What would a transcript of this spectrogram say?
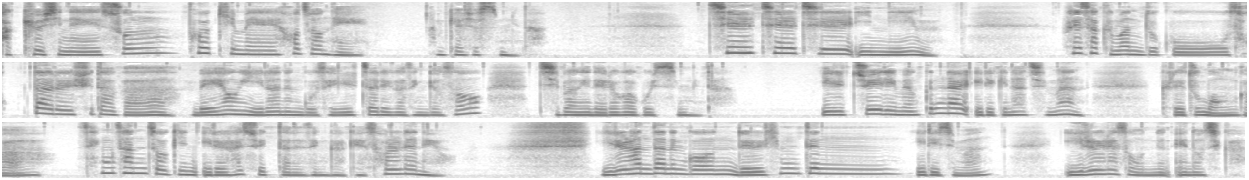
박효신의 숨, 폴킴의 허전해 함께 하셨습니다. 7772님, 회사 그만두고 석 달을 쉬다가 매형이 일하는 곳에 일자리가 생겨서 지방에 내려가고 있습니다. 일주일이면 끝날 일이긴 하지만 그래도 뭔가 생산적인 일을 할 수 있다는 생각에 설레네요. 일을 한다는 건 늘 힘든 일이지만 일을 해서 얻는 에너지가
